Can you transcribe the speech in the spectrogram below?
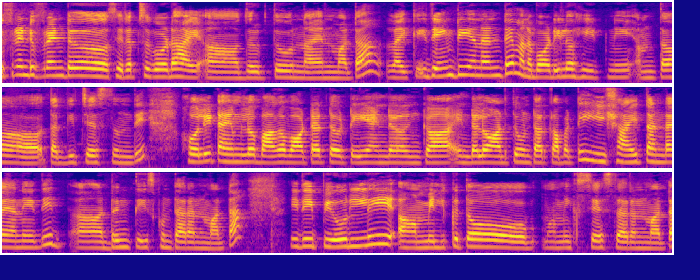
డిఫరెంట్ డిఫరెంట్ సిరప్స్ కూడా దొరుకుతూ ఉన్నాయన్నమాట. లైక్ ఇదేంటి అని అంటే మన బాడీలో హీట్ని అంతా తగ్గించేస్తుంది హోలీ టైంలో బాగా వాటర్ తోటి అండ్ ఇంకా ఎండలో ఆడుతూ ఉంటారు కాబట్టి ఈ షాయి థండాయ్ అనేది డ్రింక్ తీసుకుంటారనమాట ఇది ప్యూర్లీ మిల్క్తో మిక్స్ చేస్తారనమాట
